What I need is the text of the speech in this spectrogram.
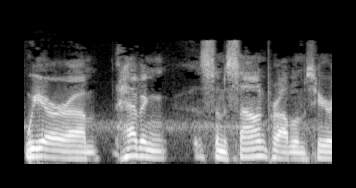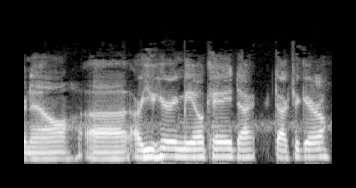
we are um, having some sound problems here now. Uh, are you hearing me okay, doc, Dr. Garrow?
